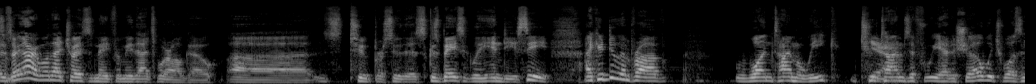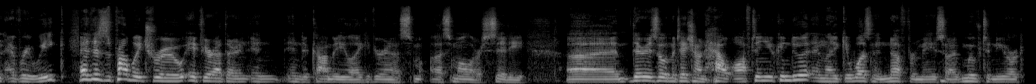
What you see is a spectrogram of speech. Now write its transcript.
was like, all right, well that choice is made for me. That's where I'll go uh, to pursue this because basically in DC I could do improv one time a week, two Yeah. times if we had a show, which wasn't every week. And this is probably true if you're out there in, in, into comedy, like if you're in a, sm- a smaller city. Uh, there is a limitation on how often you can do it, and like it wasn't enough for me, so I moved to New York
